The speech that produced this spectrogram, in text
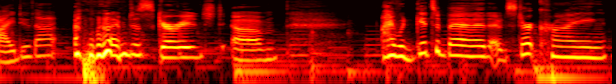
I do that when I'm discouraged. Um, I would get to bed, I would start crying,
